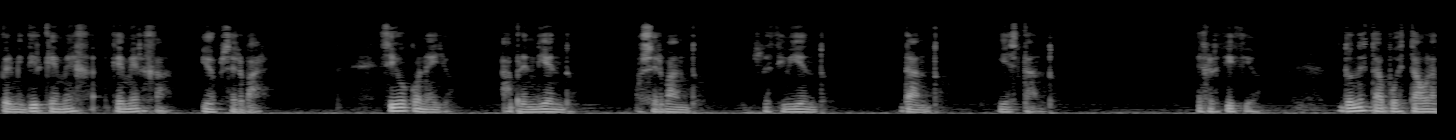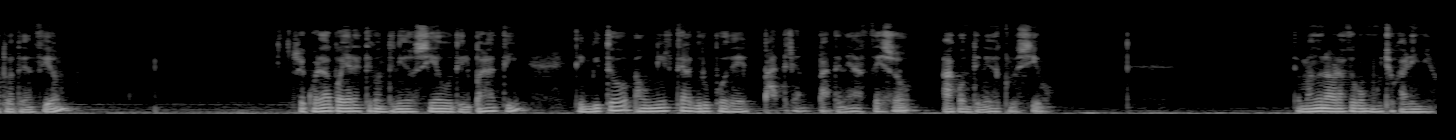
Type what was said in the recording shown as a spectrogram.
permitir que emerja, que emerja y observar. Sigo con ello, aprendiendo, observando, recibiendo, dando y estando. ¿Dónde está puesta ahora tu atención? Recuerda apoyar este contenido si es útil para ti. Te invito a unirte al grupo de Patreon para tener acceso a contenido exclusivo. Te mando un abrazo con mucho cariño.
